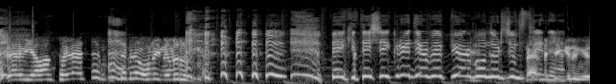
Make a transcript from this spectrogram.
güzel bir yalan söylerse muhtemelen ona inanırım. ben. Peki teşekkür ediyorum. Öpüyorum Onurcuğum Ben seni. teşekkür ederim,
